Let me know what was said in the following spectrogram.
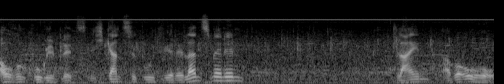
auch ein Kugelblitz. Nicht ganz so gut wie ihre Landsmännin. Klein, aber oho.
